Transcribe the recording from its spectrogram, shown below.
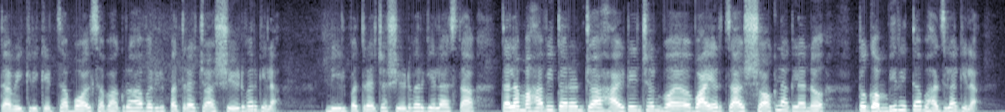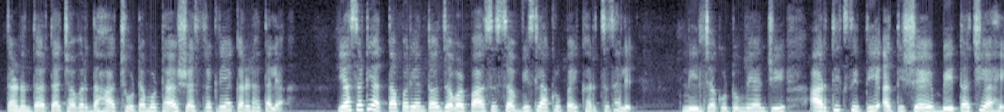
त्यावेळी क्रिकेटचा बॉल सभागृहावरील पत्र्याच्या शेडवर गेला. नील पत्र्याच्या शेडवर गेला असता त्याला महावितरणच्या हाय टेन्शन वायरचा शॉक लागल्यानं तो गंभीररित्या भाजला गेला. त्यानंतर त्याच्यावर दहा छोट्या मोठ्या शस्त्रक्रिया करण्यात आल्या. यासाठी आतापर्यंत जवळपास सव्वीस लाख रुपये खर्च झालेत नीलच्या कुटुंबियांची आर्थिक स्थिती अतिशय बेताची आहे.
